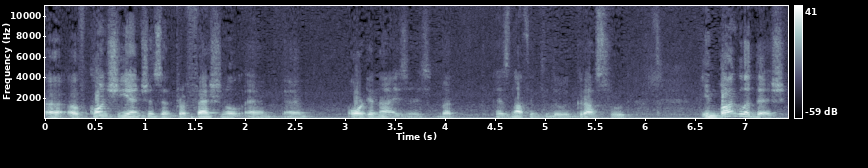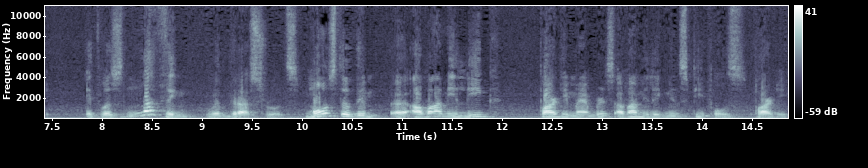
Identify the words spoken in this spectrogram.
uh, of conscientious and professional um, uh, organizers, but has nothing to do with grassroots. In Bangladesh, it was nothing with grassroots. Most of the uh, Awami League party members, Awami League means People's Party,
